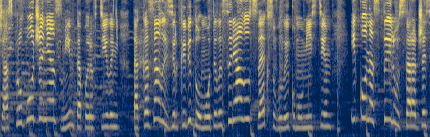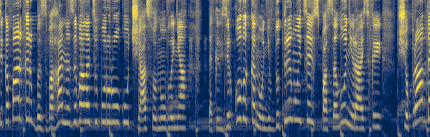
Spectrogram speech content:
Час пробудження, змін та перевтілень. Так казали зірки відомого телесеріалу Секс у великому місті. Ікона стилю Сара Джесіка Паркер без вагань називала цю пору року час оновлення. Таких зіркових канонів дотримується і спа-салоні райський. Щоправда,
